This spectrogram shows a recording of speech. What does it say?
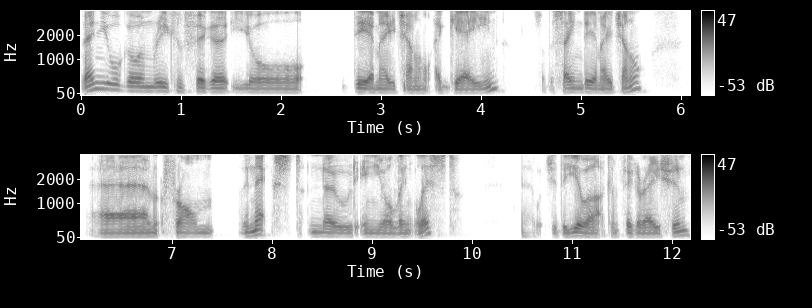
Then you will go and reconfigure your DMA channel again, so the same DMA channel, um, from the next node in your linked list, uh, which is the UART configuration,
